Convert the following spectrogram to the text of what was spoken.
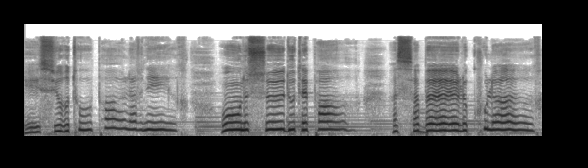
et surtout pas l'avenir. On ne se doutait pas à sa belle couleur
